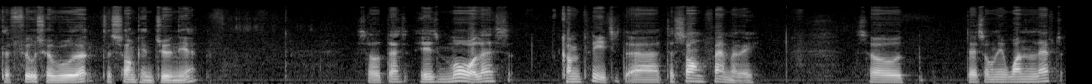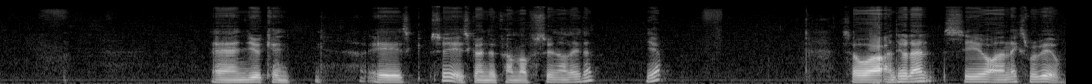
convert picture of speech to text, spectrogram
the future ruler, the Song Sonken Junior. So that is more or less complete the, the Song family. So there's only one left, and you can is she is going to come up sooner or later. Yep. So uh, until then, see you on the next review.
